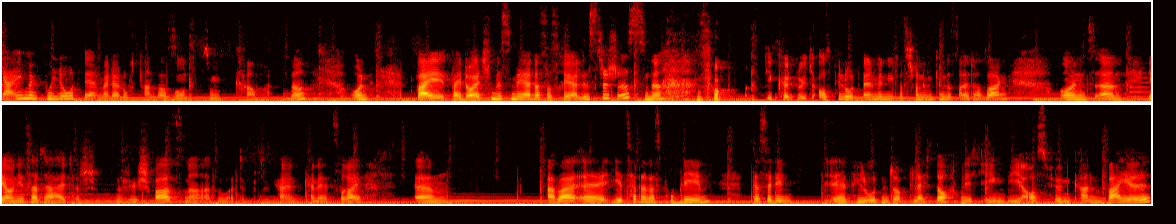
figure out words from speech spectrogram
Ja, ich möchte Pilot werden bei der Lufthansa, so zum Kram hat, ne? Und bei, bei Deutschen wissen wir ja, dass das realistisch ist, ne? So, ihr könnt durchaus Pilot werden, wenn die das schon im Kindesalter sagen. Und ähm, ja, und jetzt hat er halt natürlich Spaß, ne? Also Leute, keine, keine Hetzerei. Ähm, aber äh, jetzt hat er das Problem, dass er den äh, Pilotenjob vielleicht doch nicht irgendwie ausführen kann, weil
